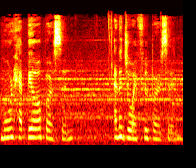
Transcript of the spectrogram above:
more happier person and a joyful person.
